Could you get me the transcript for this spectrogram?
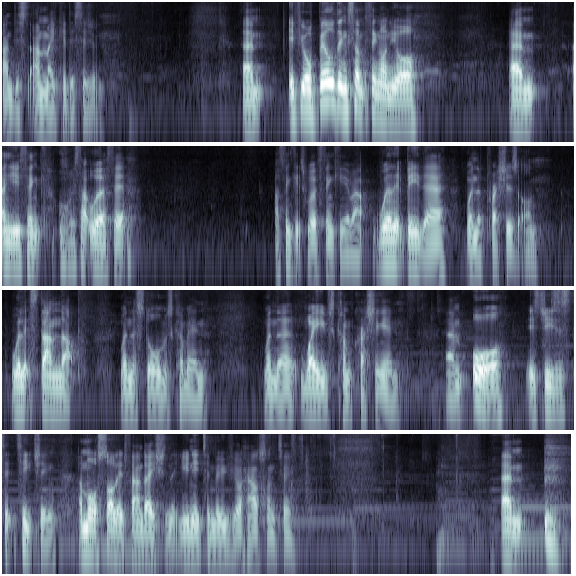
and, dis- and make a decision. Um, if you're building something on your um, and you think, oh, is that worth it? I think it's worth thinking about. Will it be there when the pressure's on? Will it stand up when the storms come in, when the waves come crashing in? Um, or is Jesus t- teaching a more solid foundation that you need to move your house onto? Um,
